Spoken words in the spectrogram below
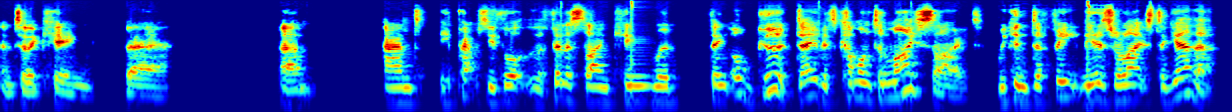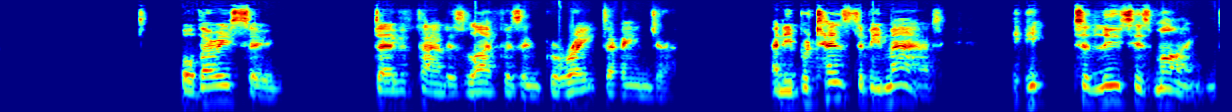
and to the king there. Um, and he perhaps he thought that the Philistine king would think, oh, good, David's come onto my side. We can defeat the Israelites together. Well, very soon, David found his life was in great danger. And he pretends to be mad, he, to lose his mind.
